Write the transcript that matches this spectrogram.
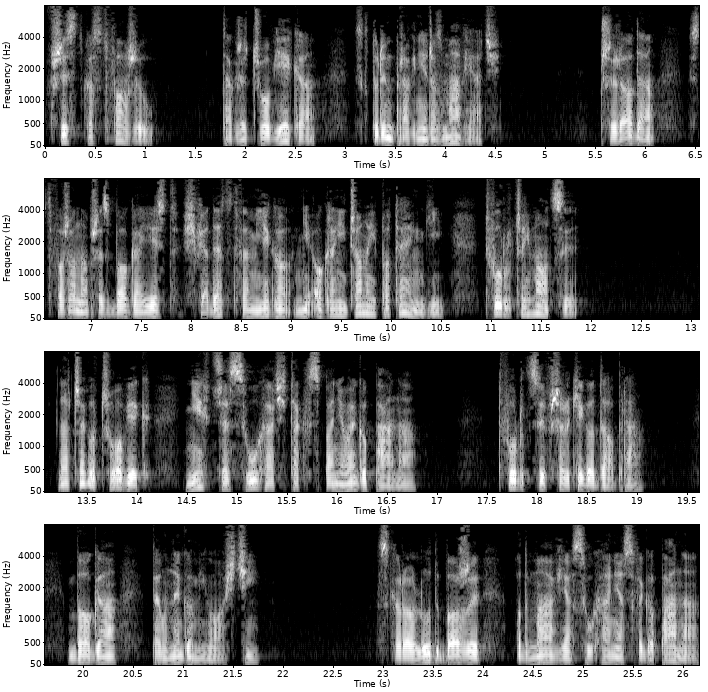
wszystko stworzył, także człowieka, z którym pragnie rozmawiać. Przyroda stworzona przez Boga jest świadectwem Jego nieograniczonej potęgi, twórczej mocy. Dlaczego człowiek nie chce słuchać tak wspaniałego Pana, Twórcy wszelkiego dobra, Boga pełnego miłości? Skoro lud Boży odmawia słuchania swego Pana,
